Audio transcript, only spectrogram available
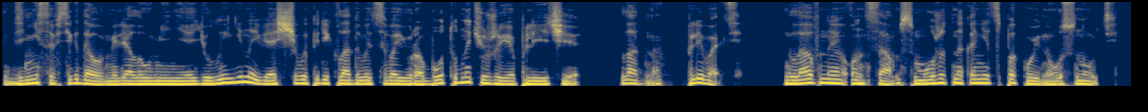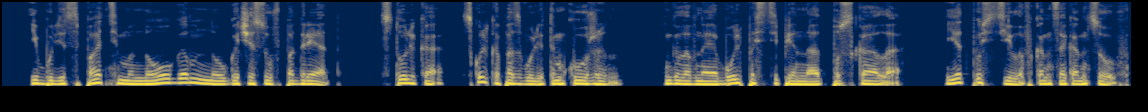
Дениса всегда умиляло умение Юлы ненавязчиво перекладывать свою работу на чужие плечи. Ладно, плевать. Главное, он сам сможет наконец спокойно уснуть. И будет спать много-много часов подряд. Столько, сколько позволит им кожан. Головная боль постепенно отпускала. И отпустила в конце концов.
